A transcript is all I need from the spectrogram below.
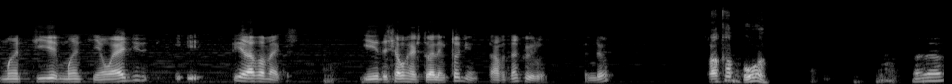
Mantia, mantinha o Ed e tirava a Max. E deixava o resto do elenco todinho. Tava tranquilo. Entendeu? Troca boa. É,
